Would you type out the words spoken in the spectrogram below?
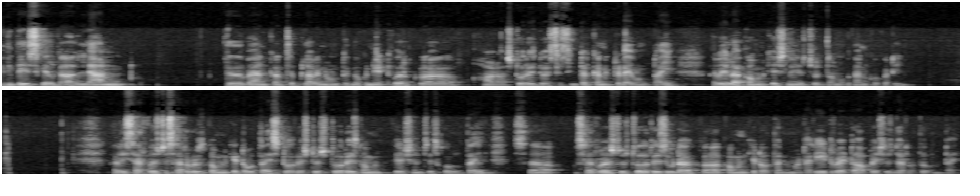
ఇది బేసికల్గా ల్యాన్ వ్యాన్ కాన్సెప్ట్ లాగానే ఉంటుంది. ఒక నెట్వర్క్ లాగా స్టోరేజ్ డివైసెస్ ఇంటర్ కనెక్టెడ్ అయి ఉంటాయి. అవి ఎలా కమ్యూనికేషన్ అయ్యో చూద్దాం ఒక దానికొకటి అవి సర్వర్స్ టు సర్వర్స్ కమ్యూనికేట్ అవుతాయి స్టోరేజ్ టు స్టోరేజ్ కమ్యూనికేషన్ చేసుకోగలుగుతాయి సర్వర్స్ టు స్టోరేజ్ కూడా కమ్యూనికేట్ అవుతాయి అనమాట రీడ్ రైట్ ఆపరేషన్ జరుగుతూ ఉంటాయి.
